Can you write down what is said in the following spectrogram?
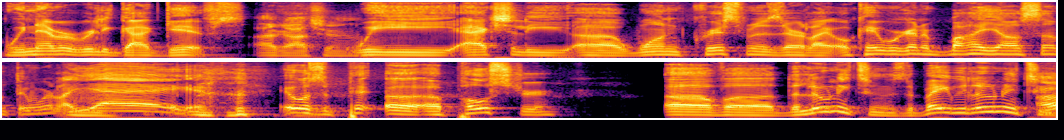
we never really got gifts. I got you. We actually uh, one Christmas they're like, okay, we're gonna buy y'all something. We're like, Mm-hmm. yay! it was a uh, a poster of uh, the Looney Tunes, the baby Looney Tunes.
